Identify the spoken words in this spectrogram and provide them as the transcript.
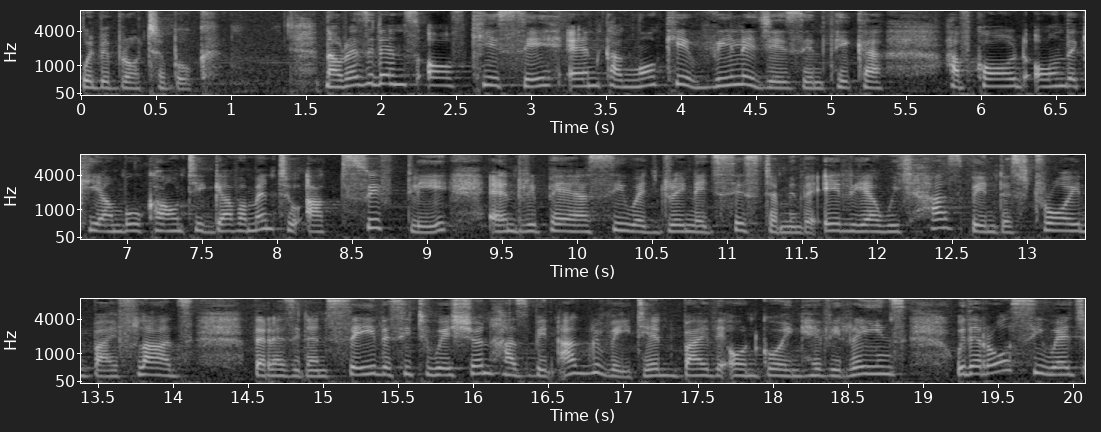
will be brought to book. Now, residents of Kisi and Kangoki villages in Thika have called on the Kiambu County government to act swiftly and repair a sewage drainage system in the area which has been destroyed by floods. The residents say the situation has been aggravated by the ongoing heavy rains, with the raw sewage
